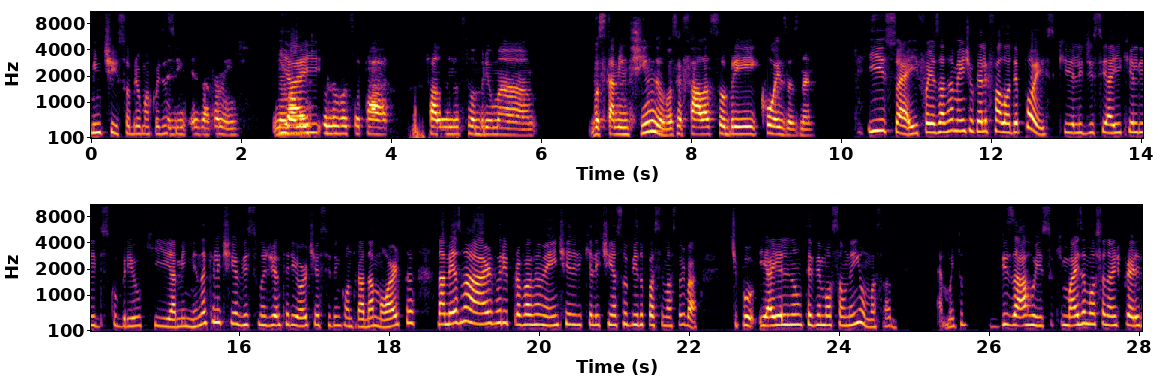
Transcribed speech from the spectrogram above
mentir sobre uma coisa assim. Exatamente. Normalmente, aí... quando você tá falando sobre uma. Você tá mentindo, você fala sobre coisas, né? Isso, é, e foi exatamente o que ele falou depois, que ele disse aí que ele descobriu que a menina que ele tinha visto no dia anterior tinha sido encontrada morta na mesma árvore, provavelmente, ele, que ele tinha subido para se masturbar. Tipo, e aí ele não teve emoção nenhuma, sabe? É muito bizarro isso, que mais emocionante para ele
